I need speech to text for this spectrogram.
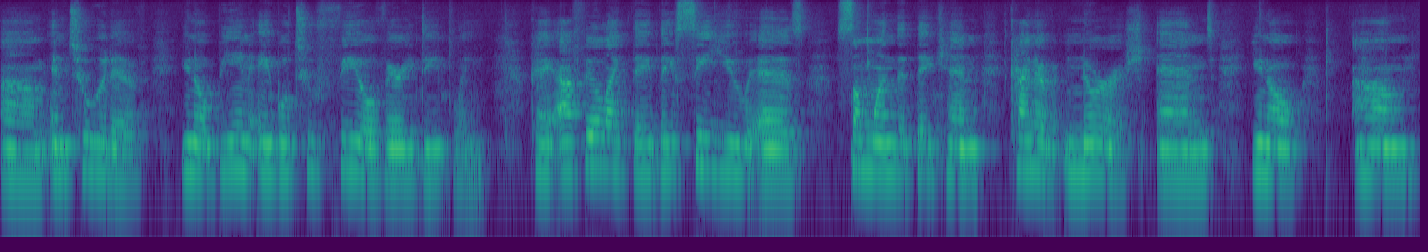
um, intuitive, you know, being able to feel very deeply. Okay, I feel like they, they see you as someone that they can kind of nourish and, you know, um,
